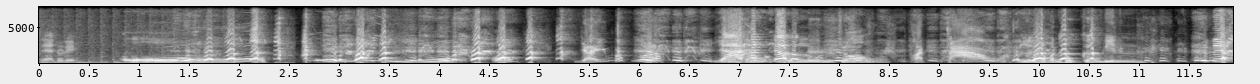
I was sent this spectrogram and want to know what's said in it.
เนี่ยดูดิโอ้โห ใหญ่มากมากยานเดียวคุณลุนช่องพระเจ้าเรือบรรทุกเครื่องบินเดี๋ยว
